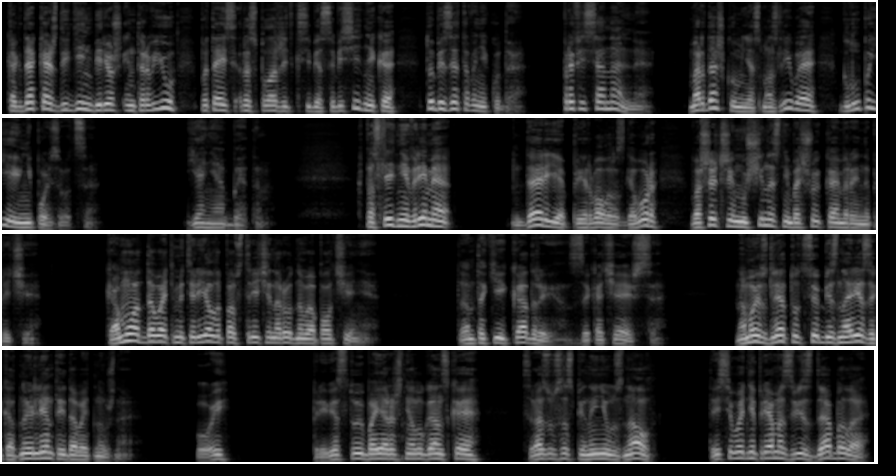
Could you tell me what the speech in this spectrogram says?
Когда каждый день берешь интервью, пытаясь расположить к себе собеседника, то без этого никуда. Профессиональная. Мордашка у меня смазливая, глупо ею не пользоваться. Я не об этом. В последнее время Дарья прервал разговор, вошедший мужчина с небольшой камерой на плече. Кому отдавать материалы по встрече народного ополчения? Там такие кадры, закачаешься. На мой взгляд, тут все без нарезок, одной лентой давать нужно. Ой. Приветствую, боярышня Луганская. Сразу со спины не узнал. Ты сегодня прямо звезда была.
